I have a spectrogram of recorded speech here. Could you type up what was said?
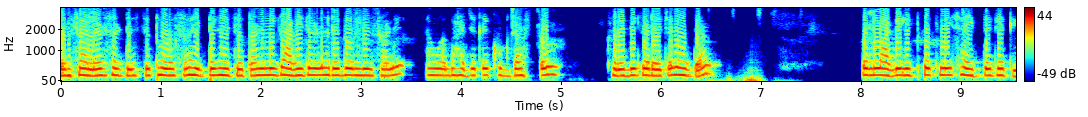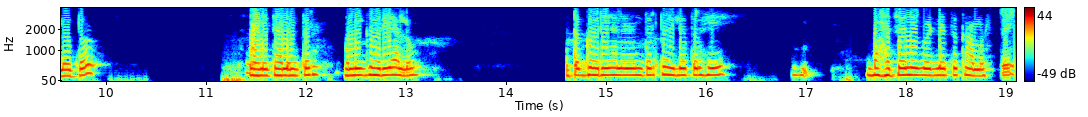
तर सॅलडसाठीच ते थोडंसं साहित्य घ्यायचं होतं आणि मी गावी जाणार आहे दोन दिवसाने. त्यामुळे भाज्या काही खूप जास्त खरेदी करायच्या नव्हत्या. तर लागेल इतकंच मी साहित्य घेतलं होतं. आणि त्यानंतर आम्ही घरी आलो. आता घरी आल्यानंतर पहिलं तर हे भाज्या निवडण्याचं काम असतंय.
